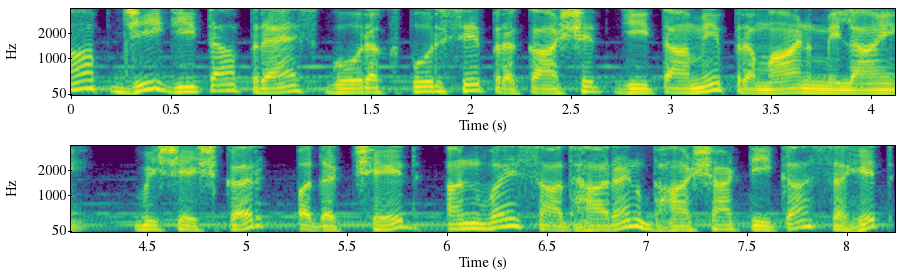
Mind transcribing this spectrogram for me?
आप जी गीता प्रेस गोरखपुर से प्रकाशित गीता में प्रमाण मिलाएँ, विशेषकर पदच्छेद, अन्वय साधारण भाषा टीका सहित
